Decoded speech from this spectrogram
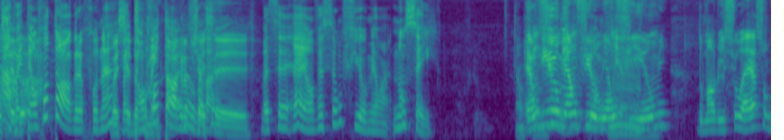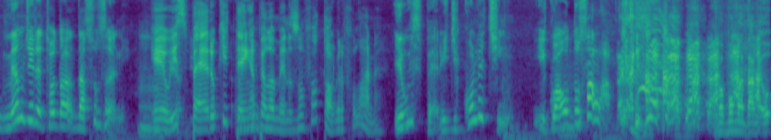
uma... Ah, ser vai ter um fotógrafo, né? Vai ser ter um fotógrafo vai lá. ser... Vai ser, é, vai ser um filme, eu acho. Não sei. É um filme, é um filme, é um filme. filme do Maurício Esso, o mesmo diretor da, da Suzane. Eu espero que tenha pelo menos um fotógrafo lá, né? Eu espero, e de coletinho, igual o do Salada. Vamos mandar. o-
